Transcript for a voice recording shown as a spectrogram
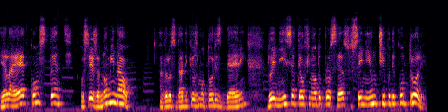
ela é constante, ou seja, nominal. A velocidade que os motores derem do início até o final do processo sem nenhum tipo de controle.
